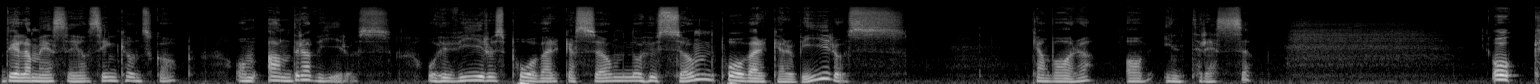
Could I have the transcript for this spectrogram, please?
delar med sig av sin kunskap om andra virus och hur virus påverkar sömn och hur sömn påverkar virus kan vara av intresse. Och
